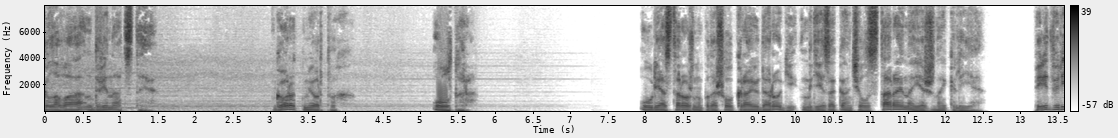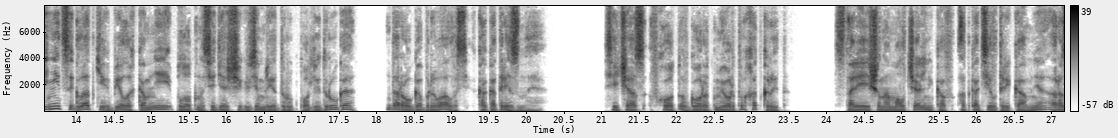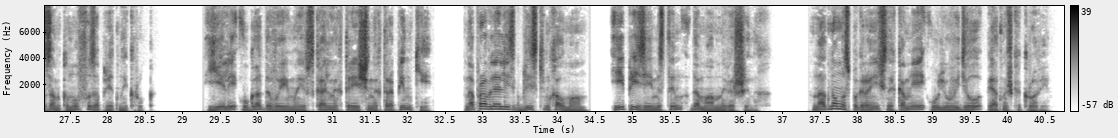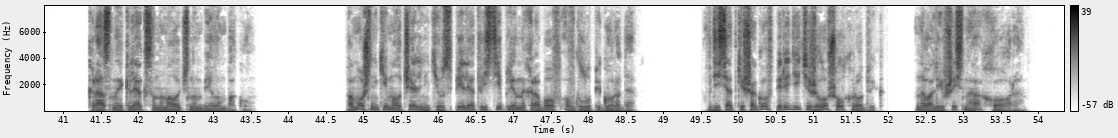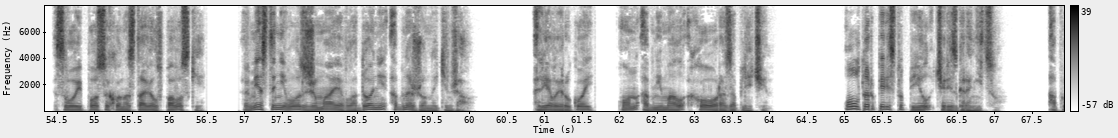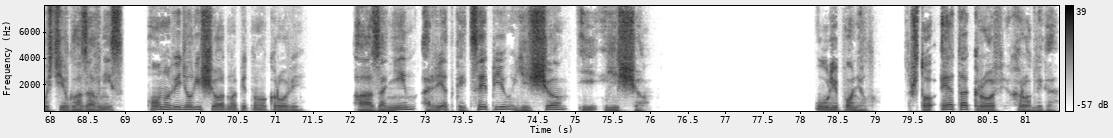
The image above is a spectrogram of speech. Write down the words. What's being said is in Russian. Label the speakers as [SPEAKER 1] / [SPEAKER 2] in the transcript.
[SPEAKER 1] Глава 12 Город мертвых Ултер Ули осторожно подошел к краю дороги, где заканчивалась старая наезженная колея. Перед вереницей гладких белых камней, плотно сидящих в земле друг подле друга, дорога обрывалась, как отрезанная. Сейчас вход в город мертвых открыт. Старейшина молчальников откатил три камня, разомкнув запретный круг еле угадываемые в скальных трещинах тропинки, направлялись к близким холмам и приземистым домам на вершинах. На одном из пограничных камней Ули увидел пятнышко крови. Красная клякса на молочном белом боку. Помощники и молчальники успели отвести пленных рабов вглубь города. В десятки шагов впереди тяжело шел Хродвиг, навалившись на Хоора. Свой посох он оставил в повозке, вместо него сжимая в ладони обнаженный кинжал. Левой рукой он обнимал Хоора за плечи. Ултер переступил через границу. Опустив глаза вниз, он увидел еще одно пятно крови, а за ним редкой цепью еще и еще. Ули понял, что это кровь Хродвига.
